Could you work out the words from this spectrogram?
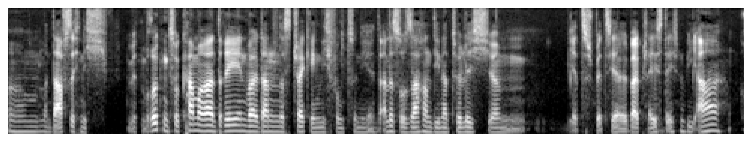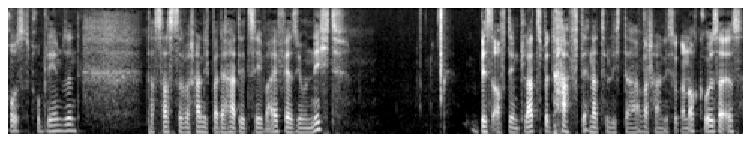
Ähm, man darf sich nicht mit dem Rücken zur Kamera drehen, weil dann das Tracking nicht funktioniert. Alles so Sachen, die natürlich ähm, jetzt speziell bei PlayStation VR ein großes Problem sind. Das hast du wahrscheinlich bei der HTC Vive-Version nicht. Bis auf den Platzbedarf, der natürlich da wahrscheinlich sogar noch größer ist.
